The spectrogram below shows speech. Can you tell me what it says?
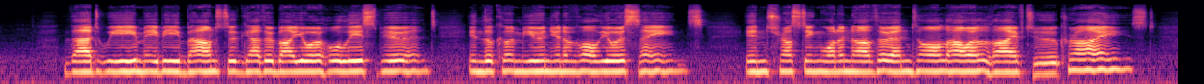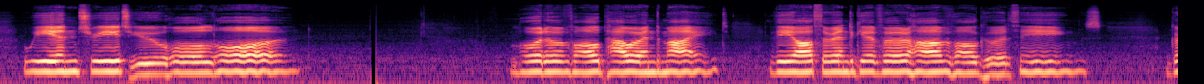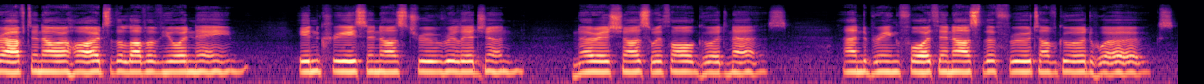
that we may be bound together by your Holy Spirit in the communion of all your saints, entrusting one another and all our life to Christ. We entreat you, O Lord. Lord of all power and might, the author and giver of all good things. Graft in our hearts the love of your name. Increase in us true religion. Nourish us with all goodness. And bring forth in us the fruit of good works.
